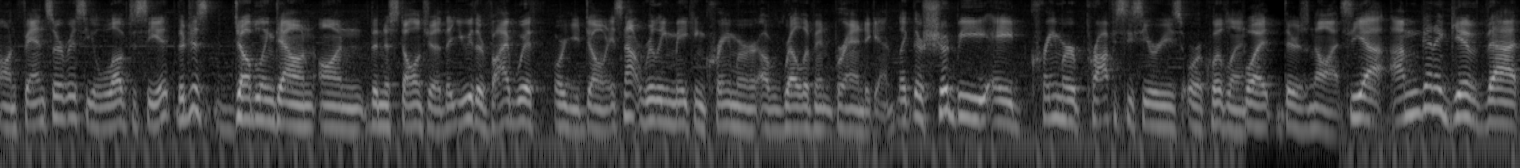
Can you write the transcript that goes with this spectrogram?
on fan service. You love to see it. They're just doubling down on the nostalgia that you either vibe with or you don't. It's not really making Kramer a relevant brand again. Like there should be a Kramer Prophecy series or equivalent, but there's not. So yeah, I'm gonna give that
